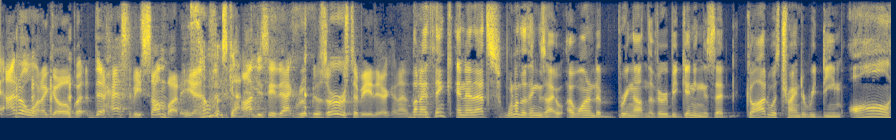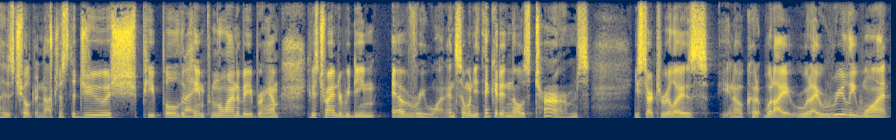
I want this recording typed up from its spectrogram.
I don't want to go, but there has to be somebody. And Someone's gotta- Obviously, that group deserves to be there. Kind of. But I think, and that's one of the things I, I wanted to bring out in the very beginning is that God was trying to redeem all his children, not just the Jewish people that Right. came from the line of Abraham. He was trying to redeem everyone. And so when you think it in those terms, you start to realize, you know, could, would I would I really want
